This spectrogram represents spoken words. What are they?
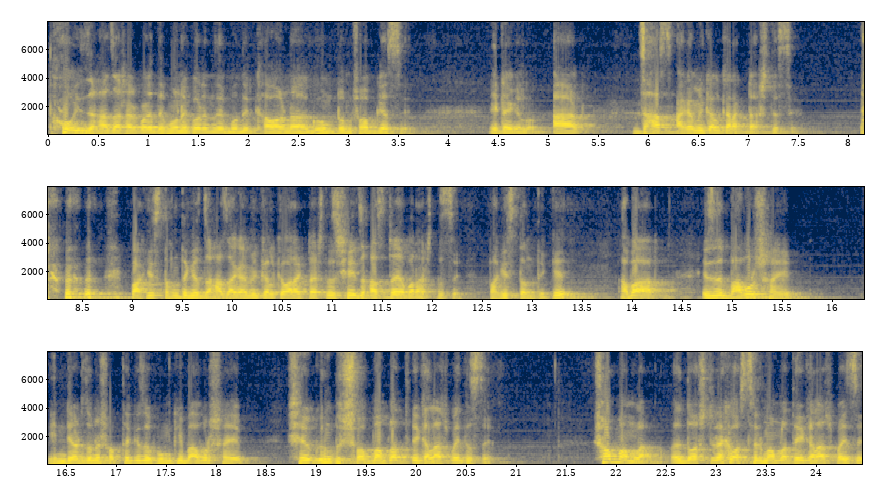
তো ওই জাহাজ আসার পরে মনে করেন যে মোদির খাওয়া না ঘুম টুম সব গেছে। এটা গেল। আর জাহাজ আগামীকালকে আর একটা আসতেছে। পাকিস্তান থেকে জাহাজ আগামীকালকে আর একটা আসতেছে, সেই জাহাজটাই আবার আসতেছে পাকিস্তান থেকে। আবার এই যে বাবর সাহেব, ইন্ডিয়ার জন্য সব থেকে যে হুমকি বাবর সাহেব, সেও কিন্তু সব মামলা থেকে খালাস পাইতেছে। সব মামলা ওই দশটি টাকা অস্ত্রের মামলা থেকে খালাস পাইছে।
